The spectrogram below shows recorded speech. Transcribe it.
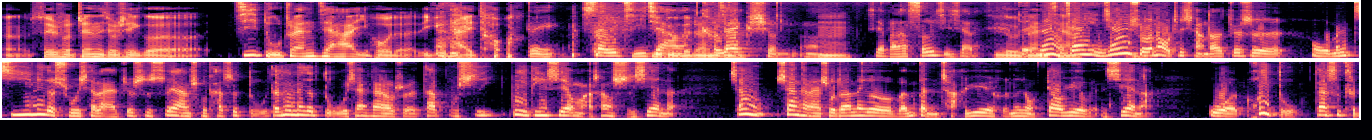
嗯，所以说真的就是一个缉毒专家以后的一个 title，对，收集家 collection，嗯，先把它收集下来。对，那你这样你这样说，那我就想到，就是我们积那个书下来，就是虽然说它是毒，但是那个毒像刚才我说，它不是不一定是要马上实现的。像像刚才说到那个文本查阅和那种调阅文献啊，我会读，但是可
